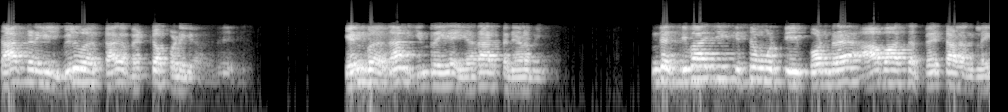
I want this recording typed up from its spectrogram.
சாக்கடையில் விழுவதற்காக வெட்கப்படுகிறது என்பதுதான் இன்றைய யதார்த்த நிலைமை. இந்த சிவாஜி கிருஷ்ணமூர்த்தி போன்ற ஆபாச பேச்சாளர்களை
